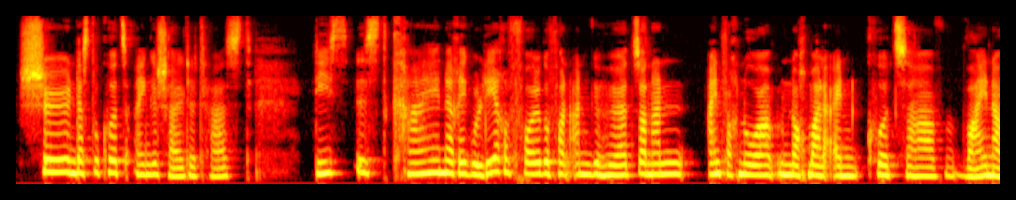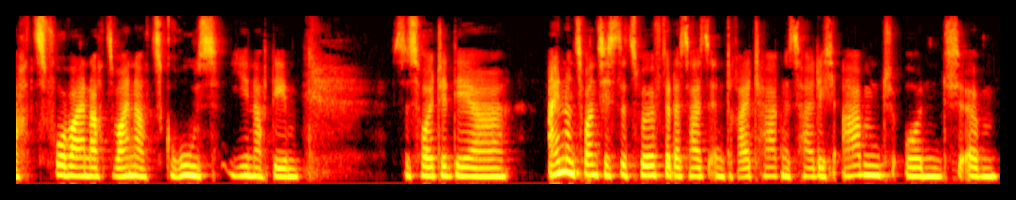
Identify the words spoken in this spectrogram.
schön, dass du kurz eingeschaltet hast. Dies ist keine reguläre Folge von Angehört, sondern einfach nur nochmal ein kurzer Weihnachts-, Vorweihnachts-, Weihnachtsgruß, je nachdem. Es ist heute der 21.12., das heißt in drei Tagen ist Heiligabend und ähm,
